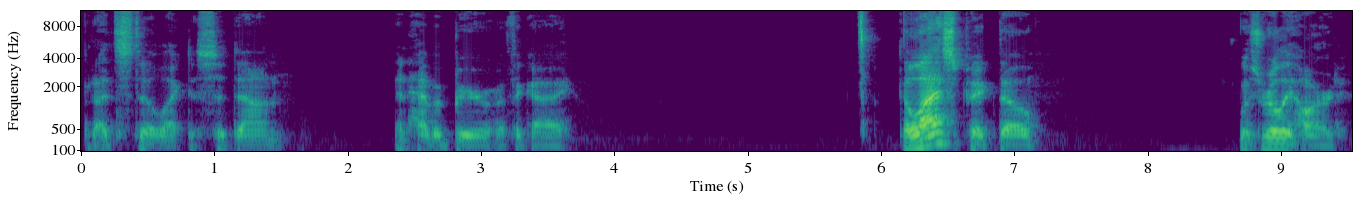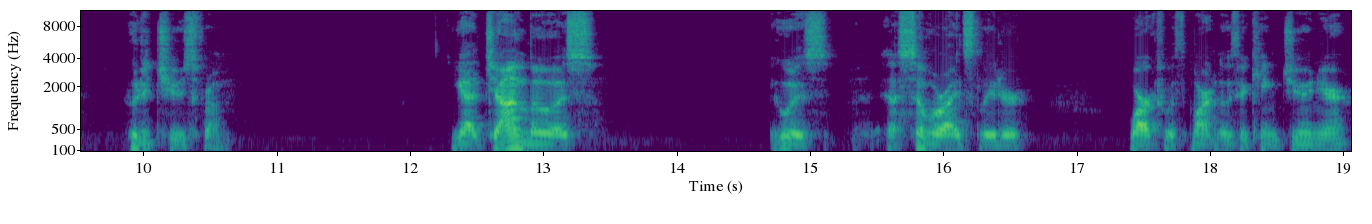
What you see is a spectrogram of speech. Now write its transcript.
But I'd still like to sit down and have a beer with the guy. The last pick, though, was really hard who to choose from. You got John Lewis, who was a civil rights leader, worked with Martin Luther King Jr.,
